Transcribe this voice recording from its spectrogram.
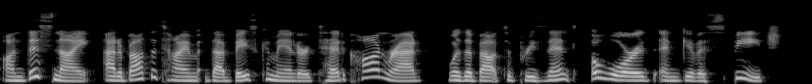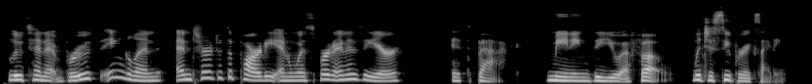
On this night, at about the time that base commander Ted Conrad was about to present awards and give a speech, Lieutenant Bruce Englund entered the party and whispered in his ear, It's back meaning the UFO. Which is super exciting.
